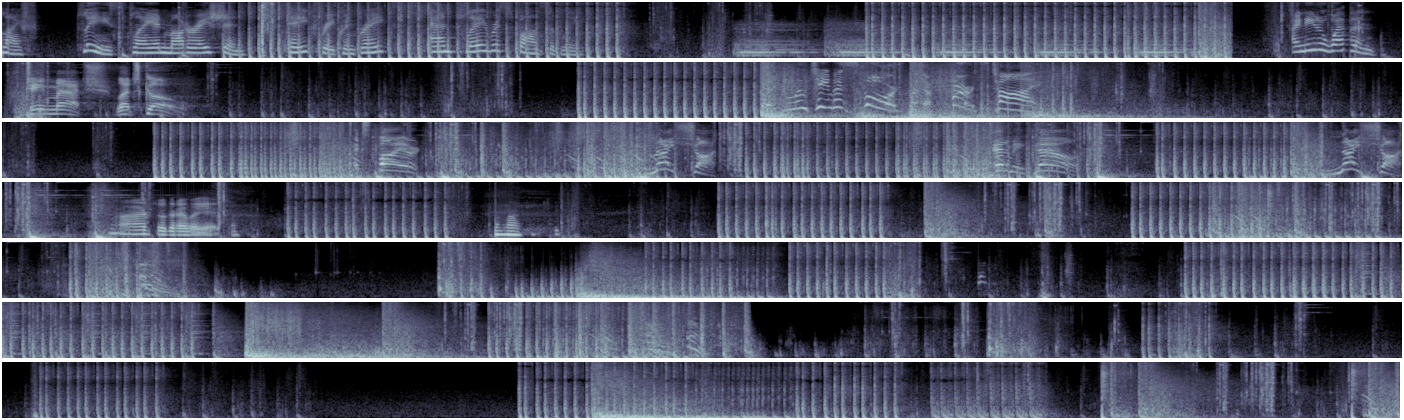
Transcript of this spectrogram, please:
life. Please play in moderation. Take frequent breaks and play responsibly. I need a weapon. Team match, let's go. The blue team has scored for the first time! expired! Nice shot! Enemy down! Nice shot! Ah, so that I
